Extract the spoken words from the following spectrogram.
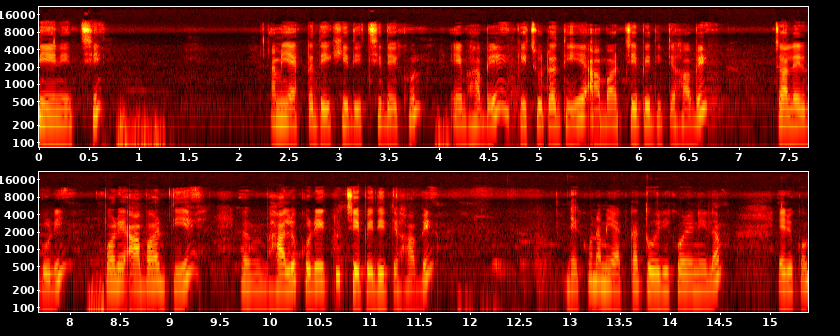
নিয়ে নিচ্ছি। আমি একটা দেখিয়ে দিচ্ছি, দেখুন। এভাবে কিছুটা দিয়ে আবার চেপে দিতে হবে চালের গুঁড়ি। পরে আবার দিয়ে ভালো করে একটু চেপে দিতে হবে। দেখুন আমি একটা তৈরি করে নিলাম। এরকম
